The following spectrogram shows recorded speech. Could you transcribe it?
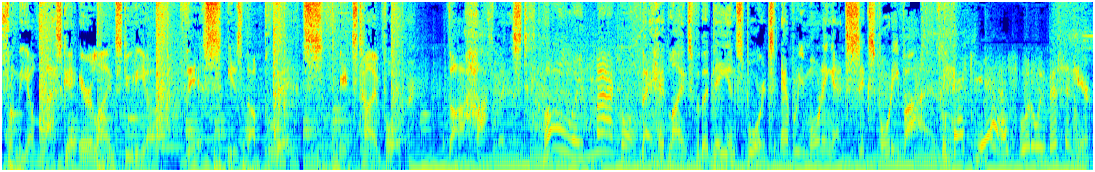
From the Alaska Airlines Studio, this is The Blitz. It's time for the Hot List. Holy mackerel! The headlines for the day in sports every morning at 645. Heck yes! What are we missing here?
